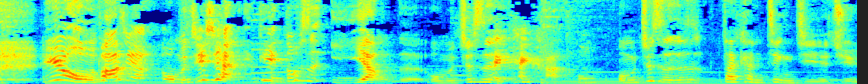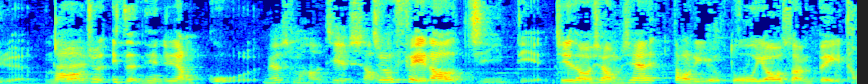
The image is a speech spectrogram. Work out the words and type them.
因为我们发现我们接下来一天都是一样的，我们就是在看卡通，我们就只是在看《进击的巨人》，然后就一整天就这样过了，没有什么好介绍。就废到极点。介绍一下我们现在到底有多腰酸背痛，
